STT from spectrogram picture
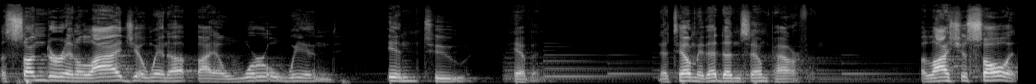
asunder, and Elijah went up by a whirlwind into heaven. Now tell me, that doesn't sound powerful. Elisha saw it.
